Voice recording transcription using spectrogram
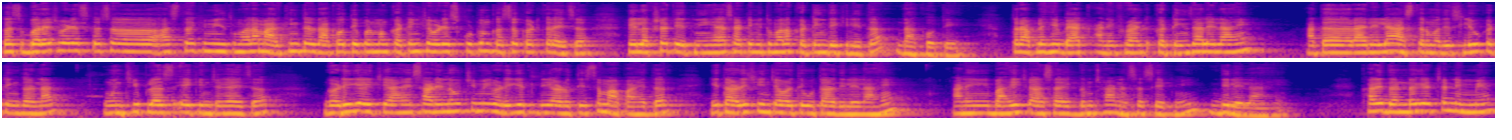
कसं बऱ्याच वेळेस कसं असतं की मी तुम्हाला मार्किंग तर दाखवते पण मग कटिंगच्या वेळेस कुठून कसं कट करायचं हे लक्षात येत नाही. ह्यासाठी मी तुम्हाला कटिंग देखील इथं दाखवते. तर आपलं हे बॅक आणि फ्रंट कटिंग झालेलं आहे. आता राहिलेल्या अस्तरमध्ये स्लीव कटिंग करणार. उंची प्लस एक इंच घ्यायचं. घडी घ्यायची आहे. साडेनऊची मी घडी घेतली. अडतीसचं माप आहे तर. इथं अडीच इंचावरती उतार दिलेला आहे. आणि बाहीचा असा एकदम छान असा सेप मी दिलेला आहे. खाली दंडगेटच्या निम्म्या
